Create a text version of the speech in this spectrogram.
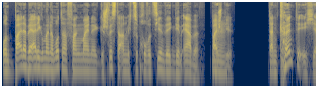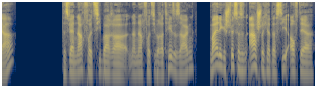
und bei der Beerdigung meiner Mutter fangen meine Geschwister an, mich zu provozieren wegen dem Erbe. Beispiel. Mhm. Dann könnte ich ja, das wäre nachvollziehbarer, eine nachvollziehbare These sagen, meine Geschwister sind Arschlöcher, dass sie auf der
